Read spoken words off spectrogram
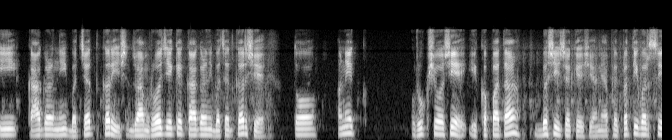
એ કાગળની બચત કરીશ. જો આમ રોજ એક એક કાગળની બચત કરશે તો અનેક વૃક્ષો છે એ કપાતા બસી શકે છે અને આપણે પ્રતિ વર્ષે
